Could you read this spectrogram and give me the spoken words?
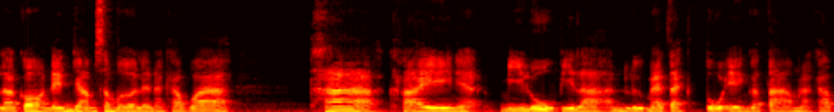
แล้วก็เน้นย้ำเสมอเลยนะครับว่า ถ้าใครเนี่ยมีลูกมีหลานหรือแม้แต่ตัวเองก็ตามนะครับ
